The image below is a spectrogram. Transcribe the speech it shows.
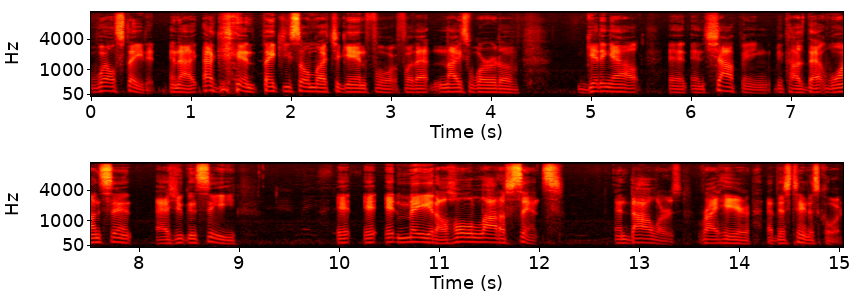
well stated. And I again thank you so much again for for that nice word of getting out and, and shopping because that one cent, as you can see, it, it it made a whole lot of sense in dollars right here at this tennis court.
